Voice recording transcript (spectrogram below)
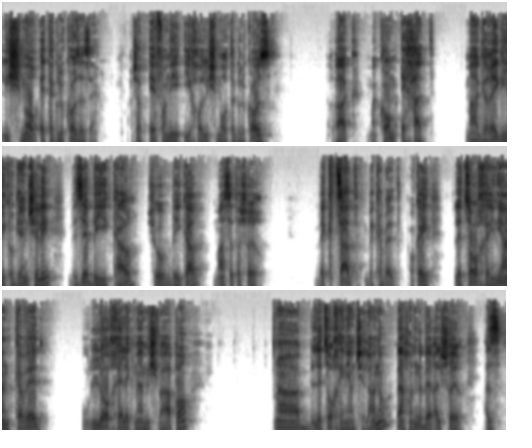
לשמור את הגלוקוז הזה. עכשיו, איפה אני יכול לשמור את הגלוקוז? רק מקום אחד, מאגרי גליקוגן שלי, וזה בעיקר, שוב, בעיקר מסת השריר. וקצת בכבד, אוקיי? לצורך העניין, כבד הוא לא חלק מהמשוואה פה, uh, לצורך העניין שלנו, ואנחנו נדבר על שריר. אז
